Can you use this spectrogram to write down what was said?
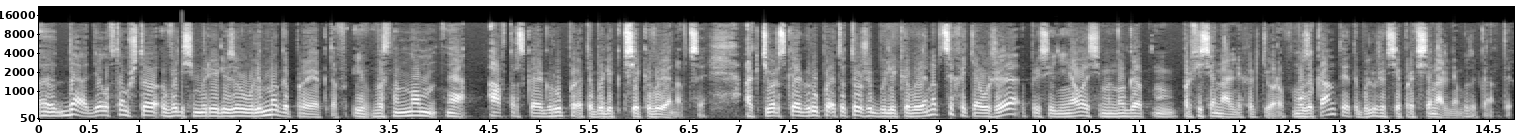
э, да, дело в том, что в Одессе мы реализовывали много проектов, и в основном э, авторская группа это были все КВНовцы. Актерская группа это тоже были КВНовцы, хотя уже присоединялось много профессиональных актеров. Музыканты это были уже все профессиональные музыканты,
